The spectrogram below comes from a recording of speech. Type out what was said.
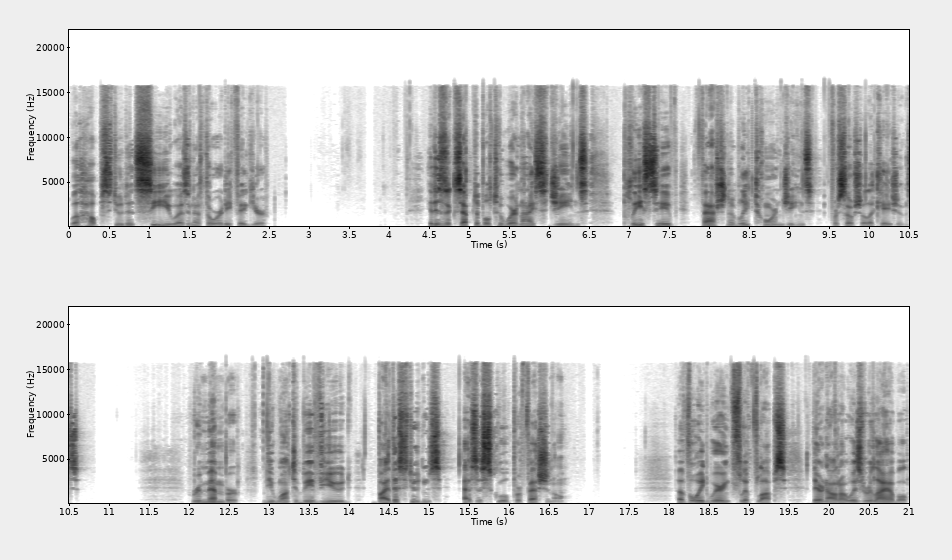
will help students see you as an authority figure. It is acceptable to wear nice jeans. Please save fashionably torn jeans for social occasions. Remember, you want to be viewed by the students as a school professional. Avoid wearing flip-flops. They're not always reliable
